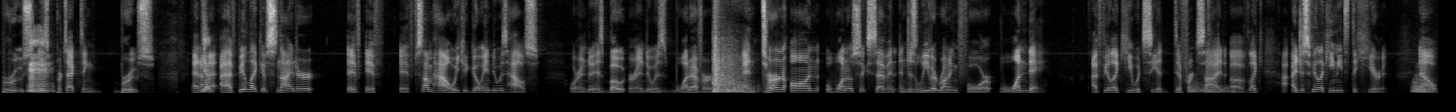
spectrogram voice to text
Bruce is protecting Bruce. And Yep. I, I feel like if Snyder if if if somehow we could go into his house or into his boat or into his whatever and turn on 1067 and just leave it running for one day, I feel like he would see a different side of like I- just feel like he needs to hear it. Now,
